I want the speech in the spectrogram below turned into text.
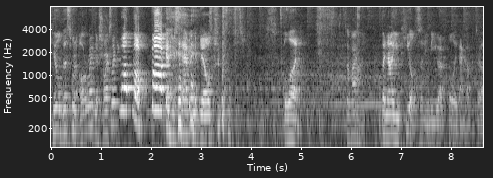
kill this one outright. The shark's like, what the fuck? As you stab it in the gills. Blood. So violent. But now you've healed, so you you have fully back up to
